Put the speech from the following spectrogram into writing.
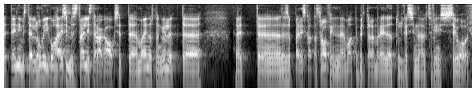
et inimestel huvi kohe esimesest rallist ära kaoks, et ma ennustan küll, et et et äh, see saab päris katastroofiline vaatepilt olema reede õhtul, kes sinna üldse finišisse jõuavad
